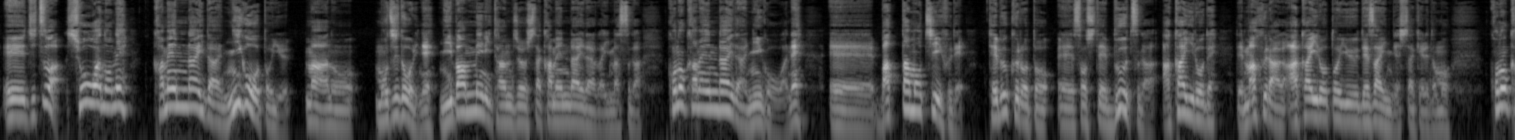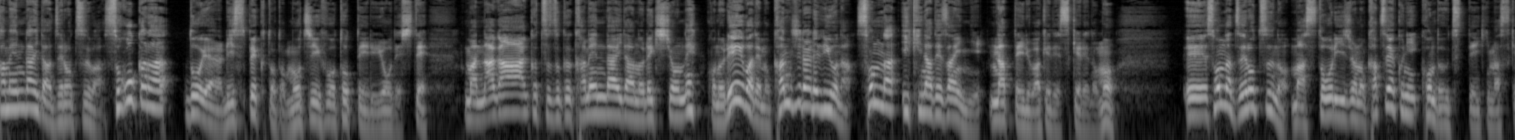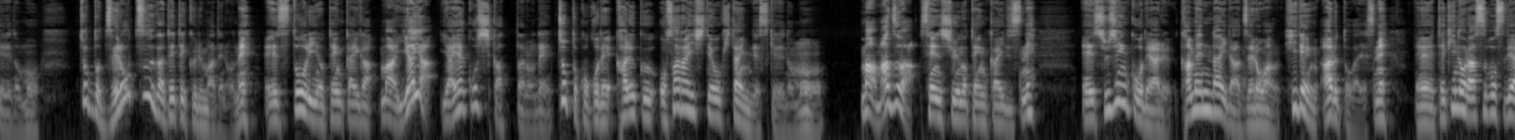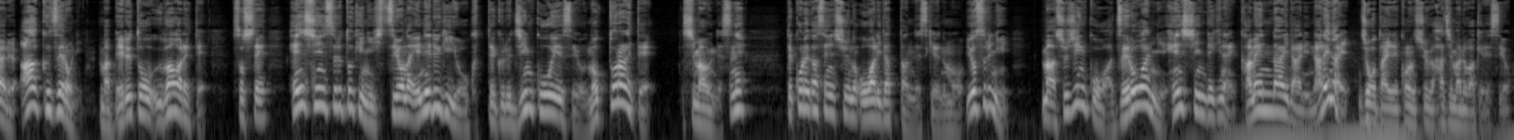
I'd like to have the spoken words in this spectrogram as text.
えー、実は昭和のね、仮面ライダー2号という、まあ、あの、文字通りね、2番目に誕生した仮面ライダーがいますが、この仮面ライダー2号はね、えー、バッタモチーフで、手袋と、えー、そしてブーツが赤色で、で、マフラーが赤色というデザインでしたけれども、この仮面ライダー02は、そこからどうやらリスペクトとモチーフを取っているようでして、まあ、長く続く仮面ライダーの歴史をね、この令和でも感じられるような、そんな粋なデザインになっているわけですけれども、えー、そんな02の、まあ、ストーリー上の活躍に今度移っていきますけれども、ちょっと02が出てくるまでのね、えストーリーの展開が、まあ、やや、ややこしかったので、ちょっとここで軽くおさらいしておきたいんですけれども、まあ、まずは先週の展開ですね。えー、主人公である仮面ライダー01、ヒデン・アルトがですね、えー、敵のラスボスであるアークゼロに、まあ、ベルトを奪われて、そして変身する時に必要なエネルギーを送ってくる人工衛星を乗っ取られてしまうんですね。で、これが先週の終わりだったんですけれども、要するに、まあ主人公は01に変身できない仮面ライダーになれない状態で今週が始まるわけですよ。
